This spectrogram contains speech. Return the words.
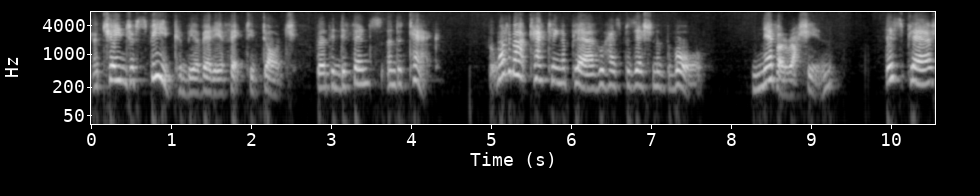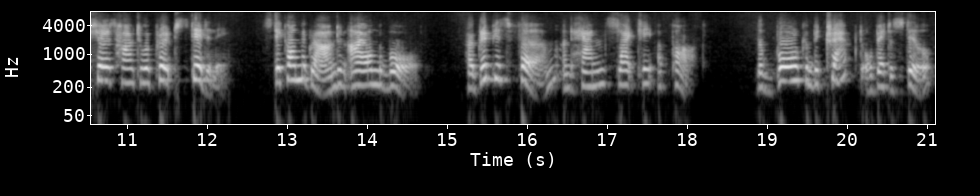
A change of speed can be a very effective dodge, both in defence and attack. But what about tackling a player who has possession of the ball? Never rush in. This player shows how to approach steadily, stick on the ground and eye on the ball. Her grip is firm and hands slightly apart. The ball can be trapped, or better still,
